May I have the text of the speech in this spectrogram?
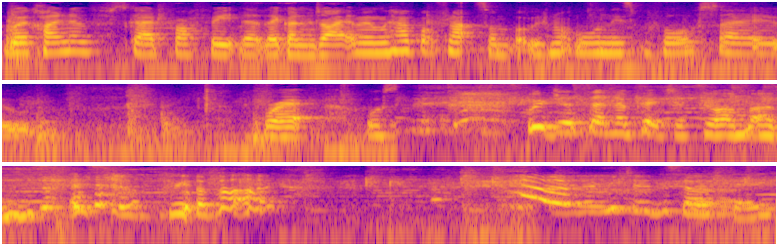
We're kind of scared for our feet that they're going to die. I mean, we have got flats on, but we've not worn these before, so rip. We'll we just sent a picture to our mums. Selfie of us. Let me show the selfie.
